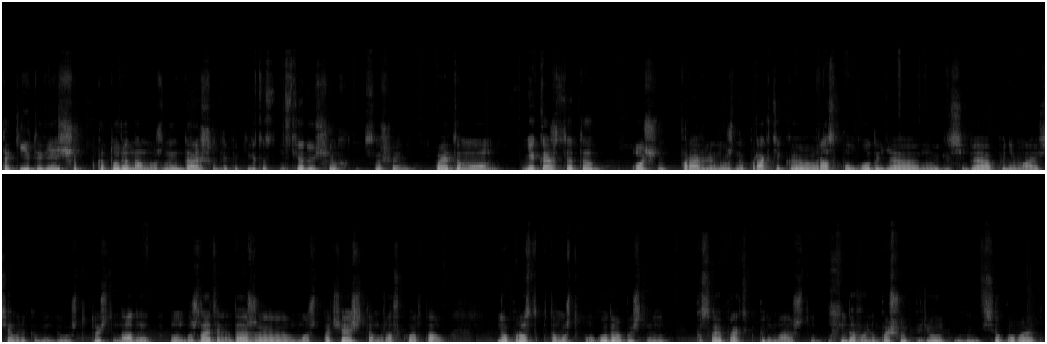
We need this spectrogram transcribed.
такие-то вещи, которые нам нужны дальше для каких-то следующих свершений. Поэтому, мне кажется, это очень правильная, нужная практика. Раз в полгода я ну, для себя понимаю, всем рекомендую, что точно надо. Ну, желательно даже, может, почаще, там, раз в квартал. Ну, просто потому, что полгода обычно ну, по своей практике понимаю, что довольно большой период, не все бывает,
